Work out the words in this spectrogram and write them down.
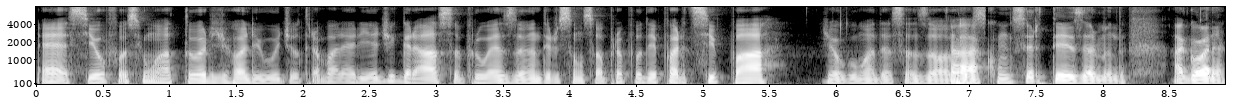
É, se eu fosse um ator de Hollywood, eu trabalharia de graça pro Wes Anderson só para poder participar de alguma dessas obras. Ah, com certeza, Armando. Agora,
